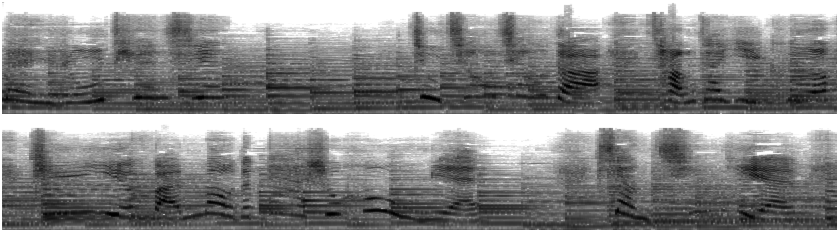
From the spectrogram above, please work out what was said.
美如天仙，就悄悄地藏在一棵枝叶繁茂的大树后面。想亲眼看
